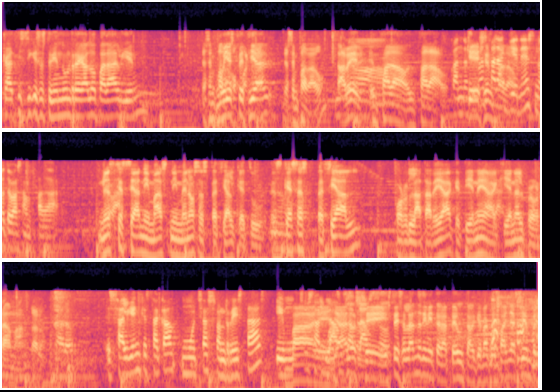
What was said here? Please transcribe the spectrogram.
Katy sigue sosteniendo un regalo para alguien ¿Te has enfadado, muy especial. Juanma? ¿Te has enfadado? A ver, No. enfadado, enfadado. Cuando ¿Qué sepas es para enfadado? quién es, no te vas a enfadar. No es que sea ni más ni menos especial que tú, es que es especial por la tarea que tiene aquí en el programa. Claro. Claro. Es alguien que saca muchas sonrisas y muchos Vale, aplausos. ya lo sé. Estáis hablando de mi terapeuta, el que me acompaña siempre.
